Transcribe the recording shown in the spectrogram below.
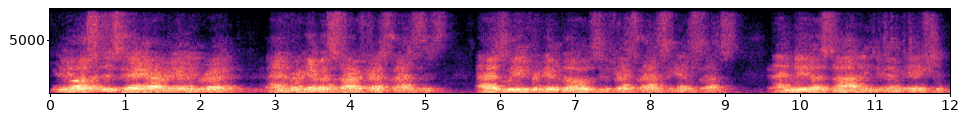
Give us this day our daily bread, and forgive us our trespasses, as we forgive those who trespass against us. And lead us not into temptation,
